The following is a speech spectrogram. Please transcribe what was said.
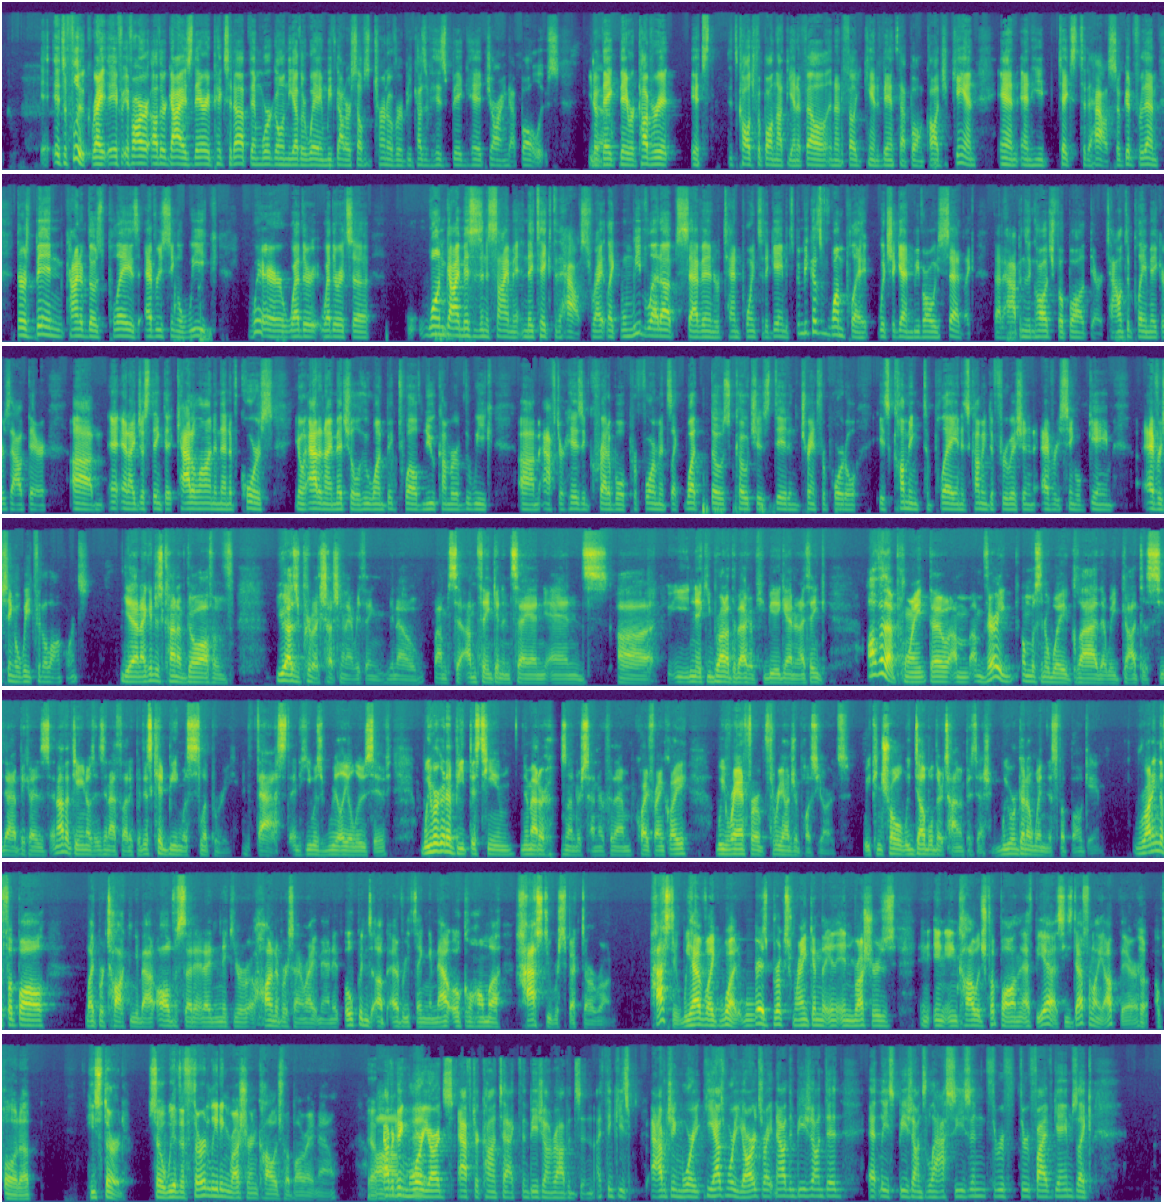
it's a fluke, right? If, if our other guy is there and picks it up, then we're going the other way and we've got ourselves a turnover because of his big hit jarring that ball loose. You know, yeah. they they recover it. It's it's college football, not the NFL. In NFL, you can't advance that ball. In college, you can, and and he takes it to the house. So good for them. There's been kind of those plays every single week where whether whether it's a one guy misses an assignment and they take it to the house, right? Like when we've let up seven or 10 points in a game, it's been because of one play, which again, we've always said like that happens in college football. There are talented playmakers out there. Um, and, and, I just think that Catalon, and then of course, you know, Adonai Mitchell, who won Big 12 newcomer of the week um, after his incredible performance, like what those coaches did in the transfer portal is coming to play and is coming to fruition in every single game, every single week for the Longhorns. Yeah. And I can just kind of go off of you guys are pretty much touching on everything. You know, I'm I'm thinking and saying, and uh, Nick, you brought up the backup QB again, and I think off of that point, though, I'm I'm very almost in a way glad that we got to see that because and not that Daniels isn't athletic, but this kid Bean was slippery and fast, and he was really elusive. We were going to beat this team no matter who's under center for them. Quite frankly, we ran for 300 plus yards. We controlled, we doubled their time of possession. We were going to win this football game. Running the football like we're talking about, all of a sudden, and Nick, you're 100% right, man. It opens up everything. And now Oklahoma has to respect our run. Has to. We have like what? Where's Brooks rank in the in, in rushers in, in, in college football in the FBS? He's definitely up there. I'll pull it up. He's third. So we have the third leading rusher in college football right now. Yep. Um, averaging more and, yards after contact than Bijan Robinson. I think he's averaging more. He has more yards right now than Bijan did. At least Bijan's last season through through five games. Like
